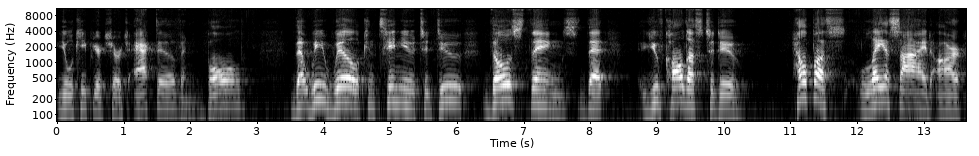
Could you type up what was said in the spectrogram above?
you will keep your church active and bold, that we will continue to do those things that you've called us to do. Help us lay aside our,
